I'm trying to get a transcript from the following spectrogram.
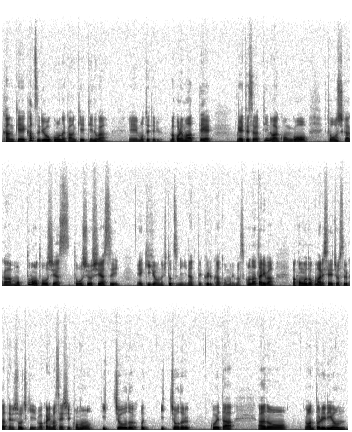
関係かつ良好な関係っていうのが、え持ててる、まあ、これもあって、えテスラっていうのは今後投資家が最も投資やす投資をしやすい企業の一つになってくるかと思います。この辺りは今後どこまで成長するかっていうのは正直分かりませんしこの1兆ドル ,1 兆ドル超えたあの1トリリオン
